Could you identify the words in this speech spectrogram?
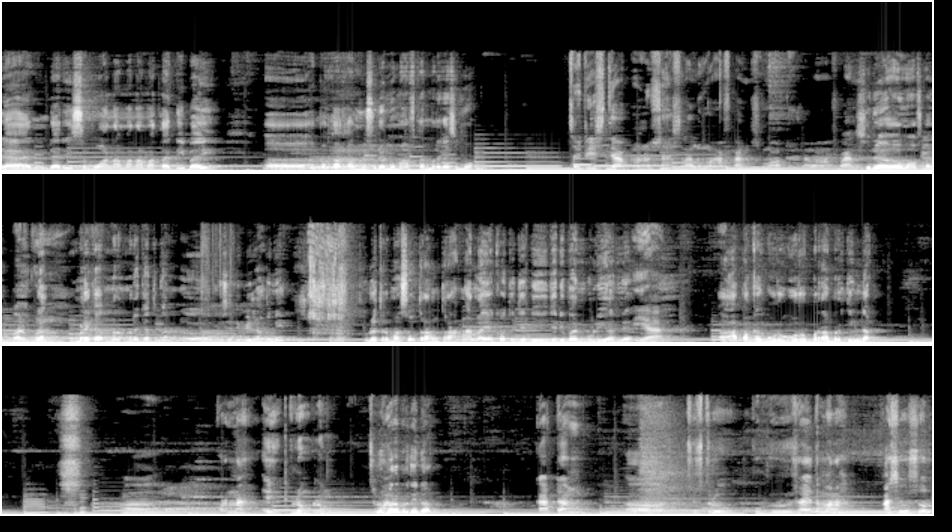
Dan dari semua nama-nama tadi, Bay, eh, apakah kamu sudah memaafkan mereka semua? Jadi setiap manusia selalu maafkan semua udah tak maafkan Sudah maafkan. Walaupun- Lah, mereka mereka tuh kan eh, bisa dibilang ini udah termasuk terang-terangan lah ya kalau jadi jadi bahan bulian ya. iya Eh, apakah guru-guru pernah bertindak? eh, pernah eh belum belum Belum cuma pernah bertindak. kadang eh, justru guru saya itu malah kasih usul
